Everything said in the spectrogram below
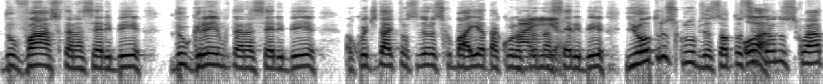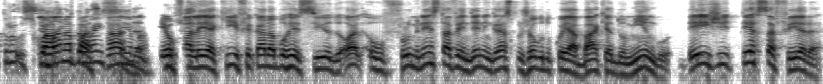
do Vasco, que está na Série B, do Grêmio, que está na Série B, a quantidade de torcedores que o Bahia está colocando na Bahia. Série B e outros clubes. Eu só estou citando os quatro, os quatro que Semana estão lá em cima. eu falei aqui e ficaram aborrecidos. Olha, o Fluminense está vendendo ingresso para o jogo do Cuiabá, que é domingo, desde terça-feira.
